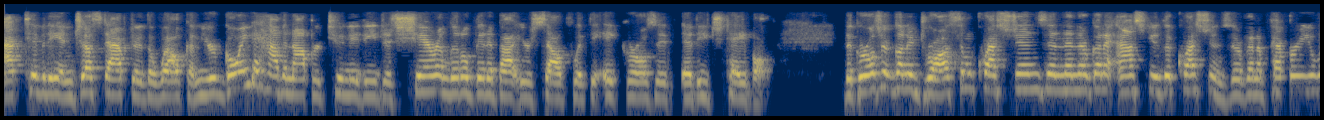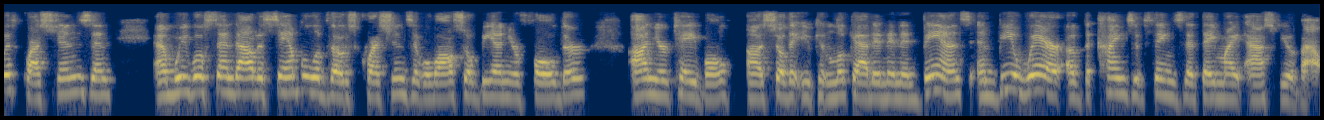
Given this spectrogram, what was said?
activity and just after the welcome, you're going to have an opportunity to share a little bit about yourself with the eight girls at, at each table. The girls are going to draw some questions and then they're going to ask you the questions. They're going to pepper you with questions and, and we will send out a sample of those questions. It will also be on your folder on your table uh, so that you can look at it in advance and be aware of the kinds of things that they might ask you about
